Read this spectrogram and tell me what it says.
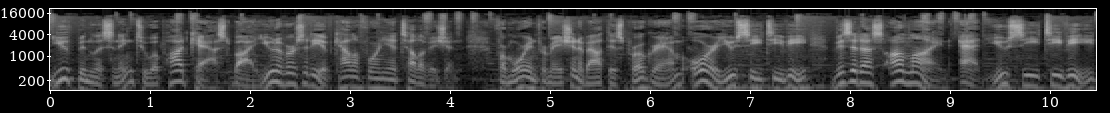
You've been listening to a podcast by University of California Television. For more information about this program or UCTV, visit us online at uctv.tv.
